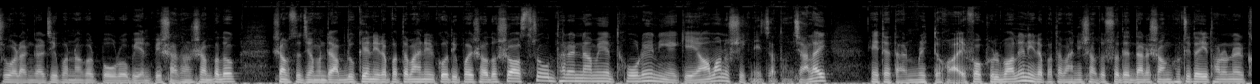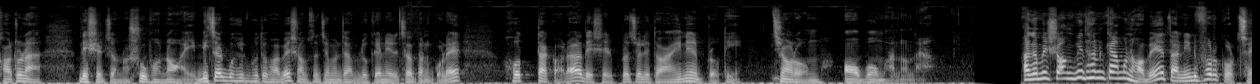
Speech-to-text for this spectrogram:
চুয়াডাঙ্গার জীবননগর পৌর বিএনপির সাধারণ সম্পাদক শামসুজ্জামান ডাবলুকে নিরাপত্তা বাহিনীর কতিপয় সদস্য অস্ত্র উদ্ধারের নামে ধরে নিয়ে গিয়ে অমানসিক নির্যাতন চালায়। এতে তার মৃত্যু হয়। ফখরুল বলেন, নিরাপত্তা বাহিনীর সদস্যদের দ্বারা সংঘটিত এই ধরনের ঘটনা দেশের জন্য শুভ নয়। বিচার বহির্ভূতভাবে শামসুজ্জামান ডাবলুকে নির্যাতন করে হত্যা করা দেশের প্রচলিত আইনের প্রতি চরম অবমাননা। আগামী সংবিধান কেমন হবে তা নির্ভর করছে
